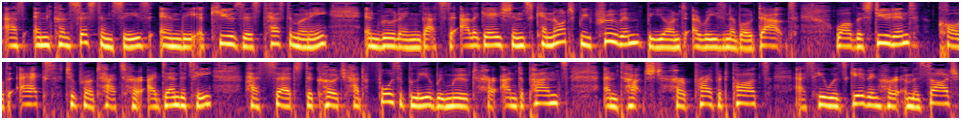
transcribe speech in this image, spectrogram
as inconsistencies in the accuser's testimony in ruling that the allegations cannot be proven beyond a reasonable doubt, while the student, called X to protect her identity, has said the coach had forcibly removed her underpants and touched her private parts as he was giving her a massage.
